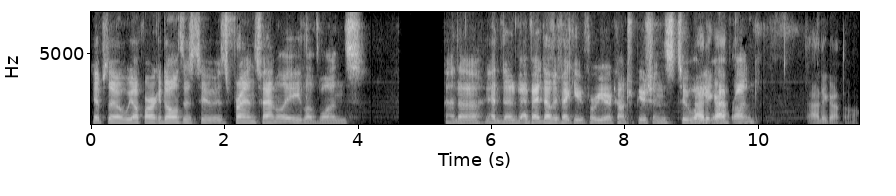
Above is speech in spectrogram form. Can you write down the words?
Yep. So we offer our condolences to his friends, family, loved ones, and uh, and uh, definitely thank you for your contributions to what you have brought. Arigato.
